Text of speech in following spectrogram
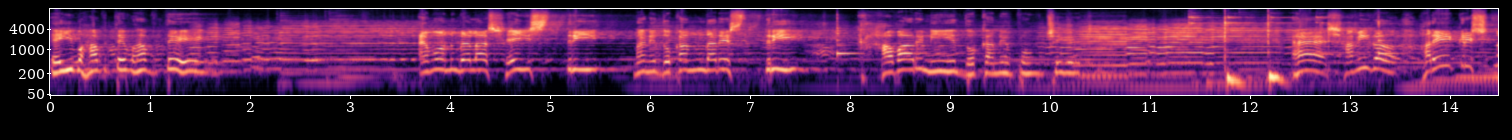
এই ভাবতে ভাবতে এমন বেলা সেই স্ত্রী মানে দোকানদারের স্ত্রী খাবার নিয়ে দোকানে পৌঁছে গেছে হ্যাঁ স্বামী গো হরে কৃষ্ণ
